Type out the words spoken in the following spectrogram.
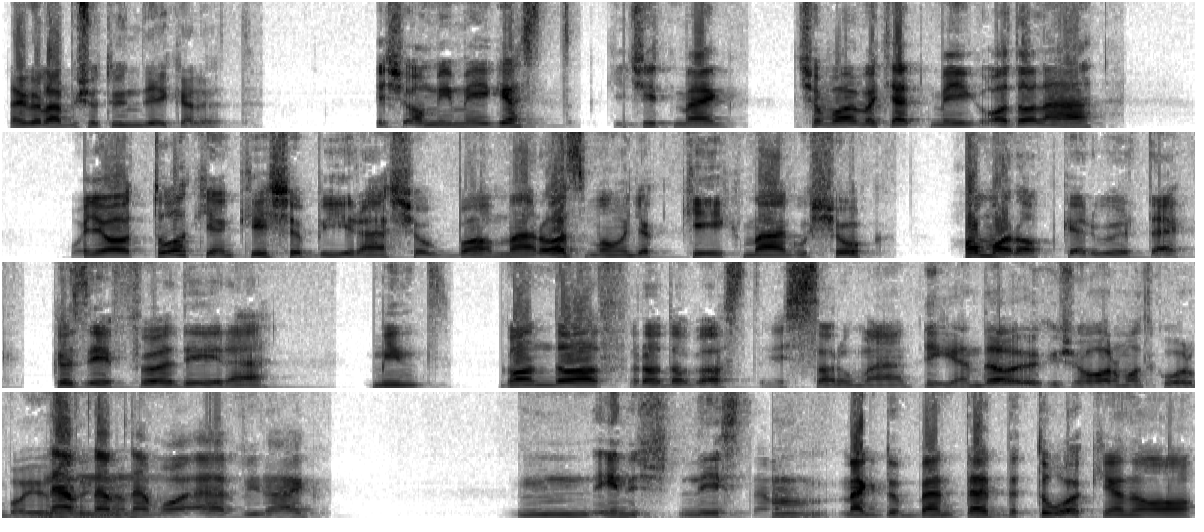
Legalábbis a tündék előtt. És ami még ezt kicsit meg csavar, vagy hát még ad alá, hogy a Tolkien későbbi írásokban már az van, hogy a kék mágusok hamarabb kerültek középföldére, mint Gandalf, Radagast és Saruman. Igen, de ők is a harmadkorban jöttek. Nem, nem, nem, nem a elvileg. Mm, én is néztem, megdöbbentett, de Tolkien a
